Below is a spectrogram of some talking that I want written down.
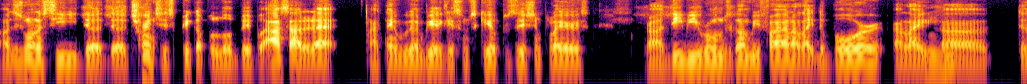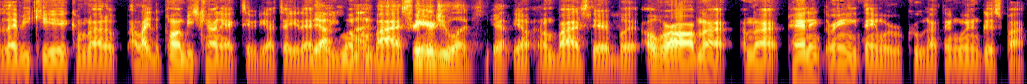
I just want to see the the trenches pick up a little bit. But outside of that, I think we're gonna be able to get some skill position players. Uh, DB room is gonna be fine. I like the board. I like Mhm. uh, the Levy kid coming out of. I like the Palm Beach County activity. I'll tell you that. Yeah, so you know I'm, I'm biased. Figured there. you would. Yeah. Yeah, I'm biased there. But overall, I'm not. I'm not panicked or anything with recruiting. I think we're in a good spot.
